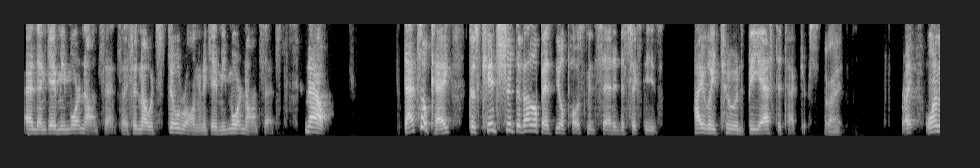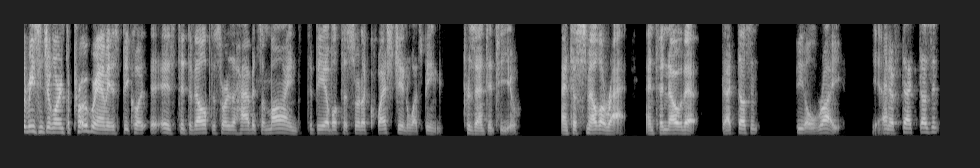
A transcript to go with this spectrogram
And then gave me more nonsense. I said, No, it's still wrong. And it gave me more nonsense. Now, that's okay because kids should develop, as Neil Postman said in the 60s, highly tuned BS detectors. Right. Right. One of the reasons you learn to program is because is to develop the sort of the habits of mind to be able to sort of question what's being presented to you and to smell a rat and to know that that doesn't feel right. Yeah. And if that doesn't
